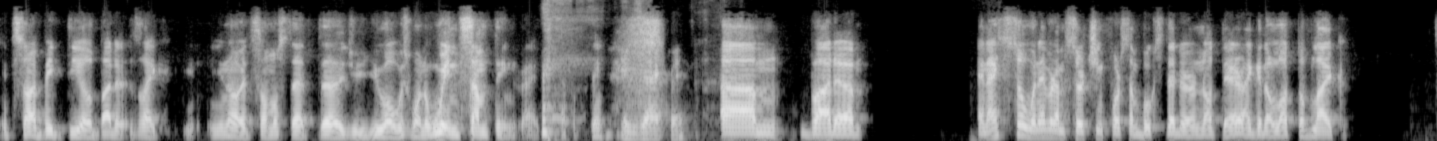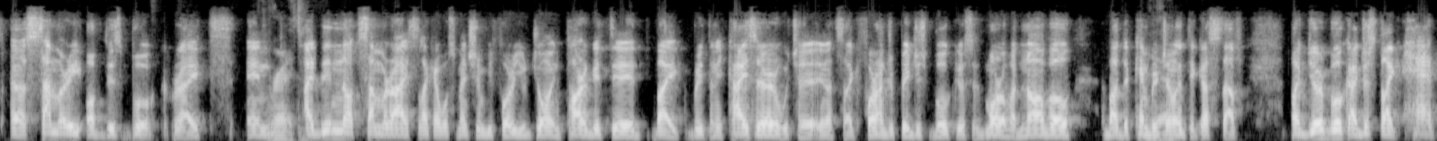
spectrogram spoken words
it's not a big deal, but it's like you know, it's almost that uh, you you always want to win something, right? exactly. Um, but um, and I saw whenever I'm searching for some books that are not there, I get a lot of like a summary of this book, right? And right. I did not summarize, like I was mentioning before. You joined Targeted by Brittany Kaiser, which uh, you know it's like 400 pages book. It's more of a novel about the Cambridge yeah. Analytica stuff. But your book, I just like had,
